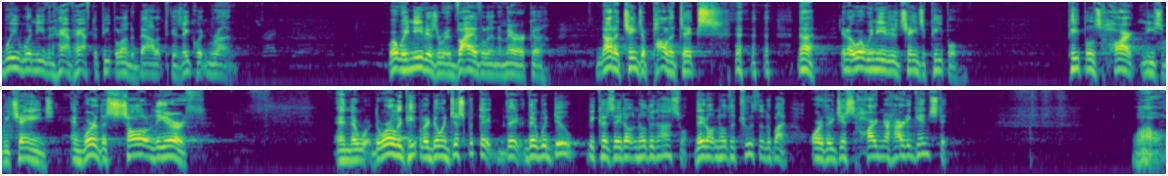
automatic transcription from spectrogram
we wouldn't even have half the people on the ballot because they couldn't run. What we need is a revival in America, not a change of politics. no, you know, what we need is a change of people. People's heart needs to be changed, and we're the salt of the earth. And the, worldly people are doing just what they, they, they would do because they don't know the gospel. They don't know the truth of the Bible, or they're just hardening their heart against it. Wow,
